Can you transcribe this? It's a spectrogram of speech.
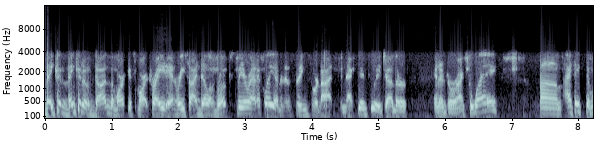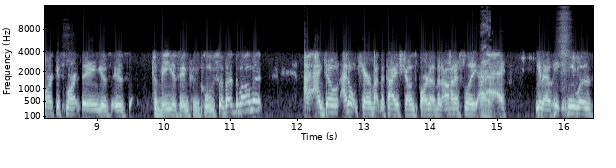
They could they could have done the Marcus Smart trade and re-signed Dillon Brooks theoretically. I mean, those things were not connected to each other in a direct way. Um, I think the Marcus Smart thing is is to me is inconclusive at the moment. I, I don't I don't care about the Tyus Jones part of it honestly. Right. I, you know, he, he was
